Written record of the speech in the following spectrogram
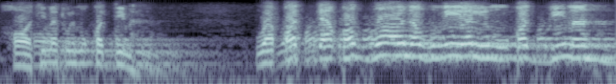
خاتمة المقدمة. وقد تقضى نظمي المقدمة.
